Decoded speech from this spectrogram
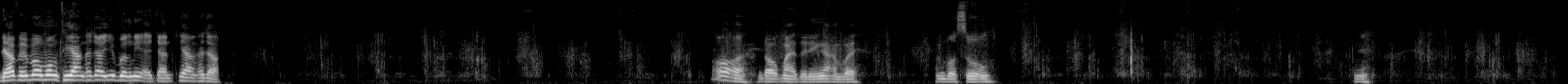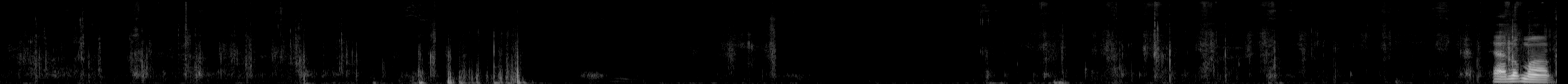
เดี๋ยวไปเบิ่งมองเทียงเขาเจ้าอยู่เบื้องนี้อาจารย์เทียงเขาเจ้าโอ้ดอกไม้ตัวนี้งามเว้ยมันบ่สูงนี่ แค่ลูกหมอก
